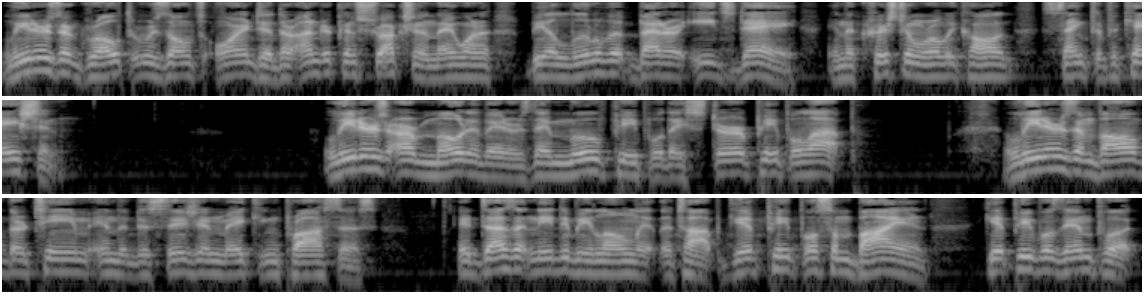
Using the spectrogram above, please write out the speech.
Leaders are growth results oriented. They're under construction and they want to be a little bit better each day. In the Christian world, we call it sanctification. Leaders are motivators. They move people, they stir people up. Leaders involve their team in the decision making process. It doesn't need to be lonely at the top. Give people some buy in, get people's input.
